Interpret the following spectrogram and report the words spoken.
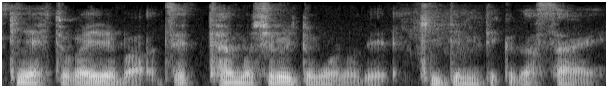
きな人がいれば絶対面白いと思うので、聞いてみてください。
